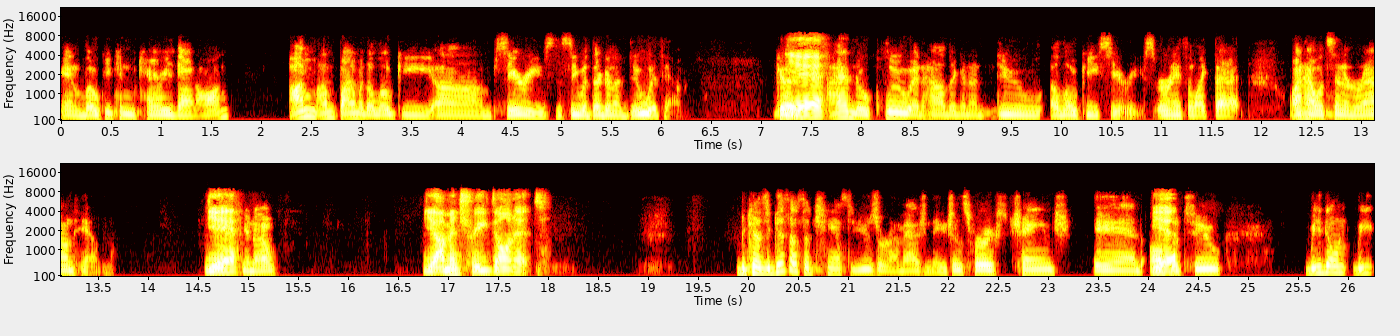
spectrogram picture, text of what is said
and Loki can carry that on, I'm I'm fine with the Loki um, series to see what they're gonna do with him. Because yeah. I have no clue at how they're gonna do a Loki series or anything like that on how it's centered around him. Yeah, you know. Yeah, I'm intrigued on it because it gives us a chance to use our imaginations for a change, and also yeah. too we don't we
